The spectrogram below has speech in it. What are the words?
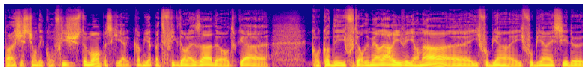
par la gestion des conflits, justement, parce qu'il y a, comme il n'y a pas de flics dans la ZAD, en tout cas, quand, quand des fouteurs de merde arrivent, et il y en a, euh, il faut bien, il faut bien essayer de,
